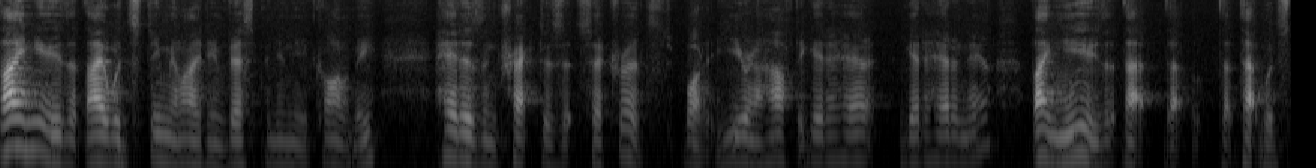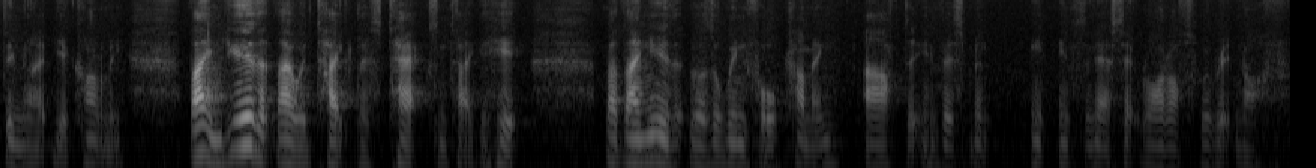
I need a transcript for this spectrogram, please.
They knew that they would stimulate investment in the economy, headers and tractors, etc. It's, what, a year and a half to get ahead, get ahead of now? They knew that that, that, that that would stimulate the economy. They knew that they would take less tax and take a hit but they knew that there was a windfall coming after investment in instant asset write-offs were written off.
